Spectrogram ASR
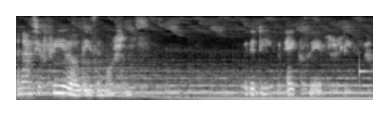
And as you feel all these emotions, with a deep exhale, release them.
